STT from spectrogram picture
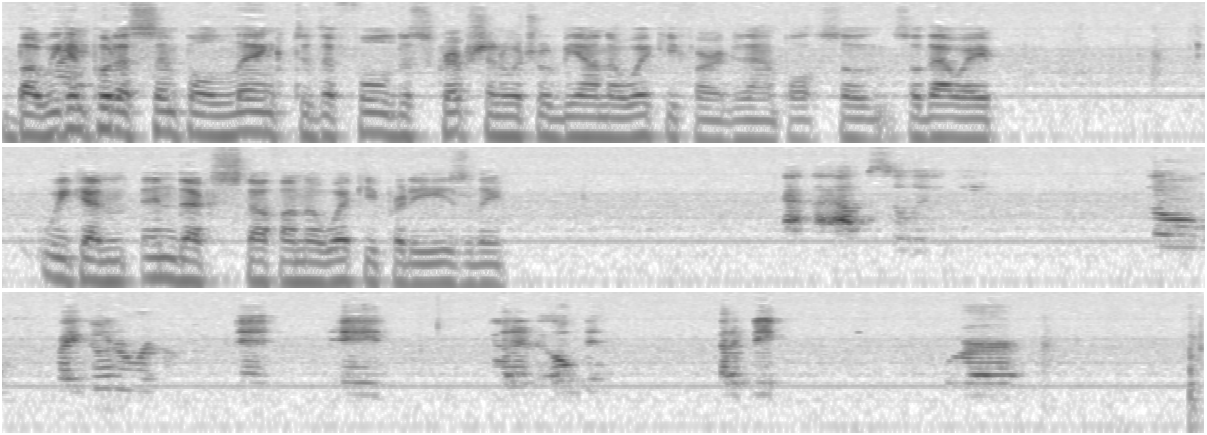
But we can put a simple link to the full description, which would be on the wiki, for example. So so that way we can index stuff on the wiki pretty easily. A- Absolutely. So if I go to recruitment, they got an open, got a big for um,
